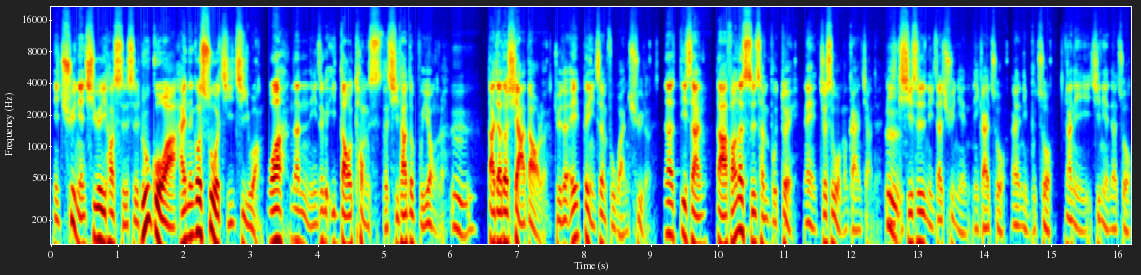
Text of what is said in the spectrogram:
你去年七月一号实施，如果啊还能够溯及既往，哇，那你这个一刀痛死的，其他都不用了。嗯大家都吓到了，觉得诶被你政府玩去了。那第三，打房的时辰不对，哎、就是我们刚才讲的，你嗯其实你在去年你该做，哎、你不做，那你今年再做，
